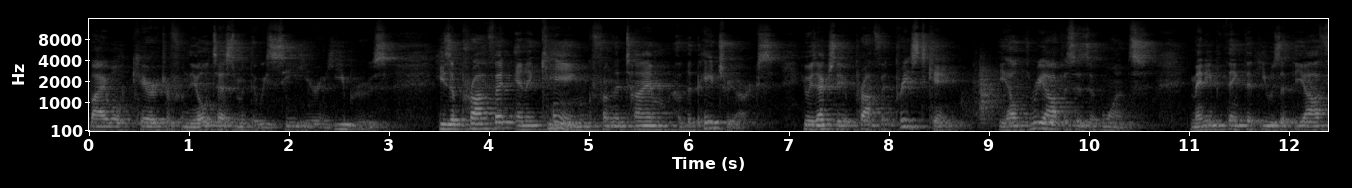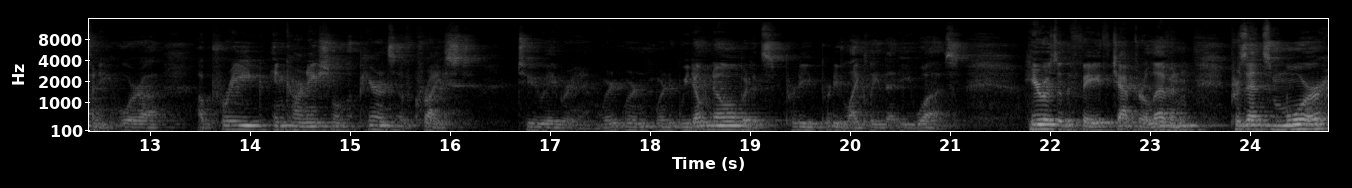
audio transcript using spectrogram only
Bible character from the Old Testament that we see here in Hebrews. He's a prophet and a king from the time of the patriarchs. He was actually a prophet priest king. He held three offices at once. Many think that he was a theophany or a a pre incarnational appearance of Christ to Abraham. We're, we're, we do not know, but it's pretty, pretty likely that he was. Heroes of the Faith, chapter 11, presents more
